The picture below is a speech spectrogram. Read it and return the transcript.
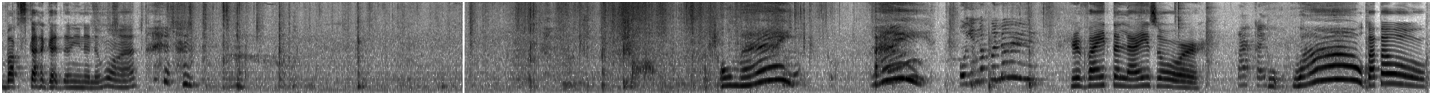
Box kagad ang inano mo, ha? oh my! Ay! Oh, yun na pala eh. Revitalizer. Wow! Papa, oh.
